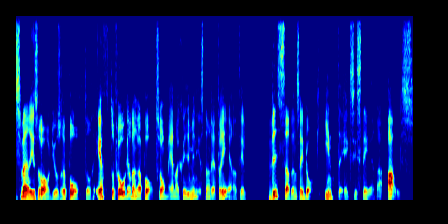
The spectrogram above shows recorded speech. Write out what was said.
Sveriges Radios reporter efterfrågar den rapport som energiministern refererar till visar den sig dock inte existera alls.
